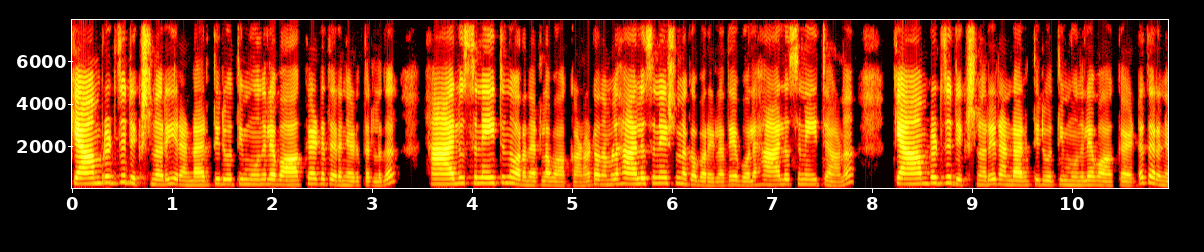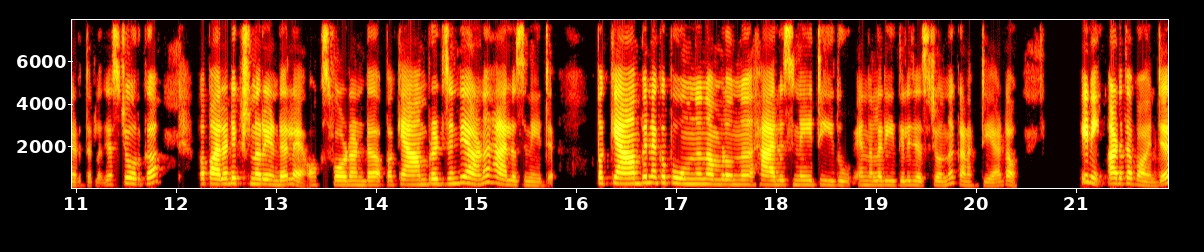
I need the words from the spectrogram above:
കാംബ്രിഡ്ജ് ഡിക്ഷണറി രണ്ടായിരത്തി ഇരുപത്തി മൂന്നിലെ വാക്കായിട്ട് തിരഞ്ഞെടുത്തിട്ടുള്ളത് ഹാലുസിനേറ്റ് എന്ന് പറഞ്ഞിട്ടുള്ള വാക്കാണ് കേട്ടോ. നമ്മൾ ഹാലുസിനേഷൻ എന്നൊക്കെ പറയില്ല? അതേപോലെ ഹാലുസിനേറ്റ് ആണ് കാംബ്രിഡ്ജ് ഡിക്ഷണറി രണ്ടായിരത്തി ഇരുപത്തി മൂന്നിലെ വാക്കായിട്ട് തിരഞ്ഞെടുത്തിട്ടുള്ളത്. ജസ്റ്റ് ഓർക്കുക അപ്പൊ പല ഡിക്ഷണറി ഉണ്ട് അല്ലെ? ഓക്സ്ഫോർഡ് ഉണ്ട് അപ്പൊ കാംബ്രിഡ്ജിന്റെ ആണ് ഹാലുസിനേറ്റ്. അപ്പൊ ക്യാമ്പിനൊക്കെ പോകുന്നത് നമ്മളൊന്ന് ഹാലുസിനേറ്റ് ചെയ്തു എന്നുള്ള രീതിയിൽ ജസ്റ്റ് ഒന്ന് കണക്ട് ചെയ്യാം കേട്ടോ ഇനി അടുത്ത പോയിന്റ്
